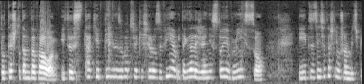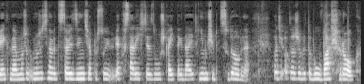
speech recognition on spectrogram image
to też to tam dawałam. I to jest takie piękne zobaczyć, jak ja się rozwijam i tak dalej, że ja nie stoję w miejscu. I te zdjęcia też nie muszą być piękne. Może, możecie nawet stawiać zdjęcia po prostu jak wstaliście z łóżka i tak dalej. To nie musi być cudowne. Chodzi o to, żeby to był wasz rok.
